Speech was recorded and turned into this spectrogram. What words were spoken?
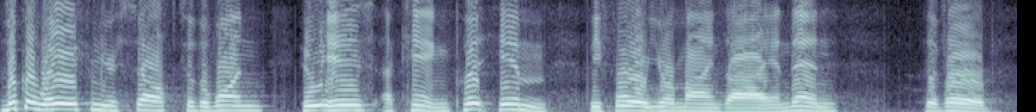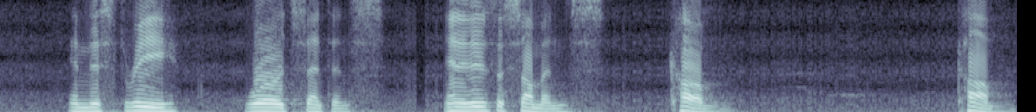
Look away from yourself to the one who is a king. Put him before your mind's eye. And then the verb in this three word sentence. And it is a summons Come. Come.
